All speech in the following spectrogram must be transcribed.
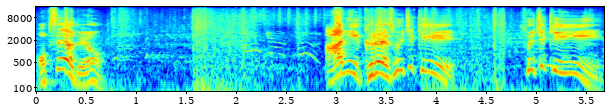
없애야 돼요. 아니, 그래, 솔직히, 솔직히,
